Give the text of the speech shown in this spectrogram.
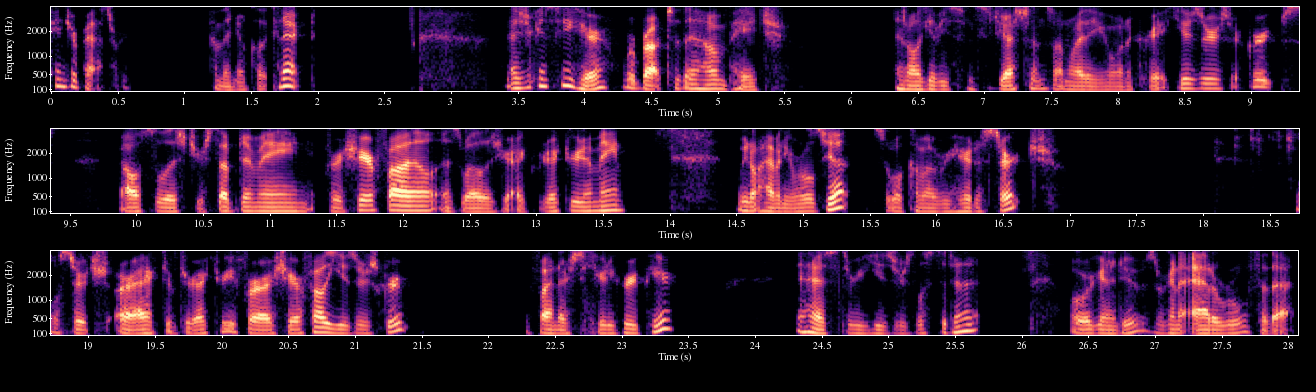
and your password, and then you'll click Connect. As you can see here, we're brought to the home page. It'll give you some suggestions on whether you want to create users or groups. It also lists your subdomain for a share file as well as your Active Directory domain. We don't have any rules yet, so we'll come over here to search. We'll search our Active Directory for our ShareFile users group. We find our security group here. It has three users listed in it. What we're going to do is we're going to add a rule for that.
